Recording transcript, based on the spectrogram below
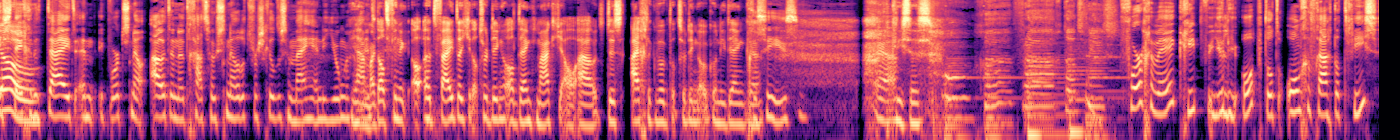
race yo. tegen de tijd en ik word snel oud en het gaat zo snel dat verschil tussen mij en de jonge Ja, mensen. maar dat vind ik... Het feit dat je dat soort dingen al denkt, maakt je al oud. Dus eigenlijk wil ik dat soort dingen ook al niet denken. Precies. Ja. Crisis. Ongevraagd advies. Vorige week riepen jullie op tot ongevraagd advies,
